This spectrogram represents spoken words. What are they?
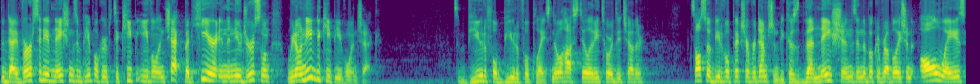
the diversity of nations and people groups to keep evil in check. But here in the New Jerusalem, we don't need to keep evil in check. It's a beautiful, beautiful place. No hostility towards each other. It's also a beautiful picture of redemption because the nations in the book of Revelation always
